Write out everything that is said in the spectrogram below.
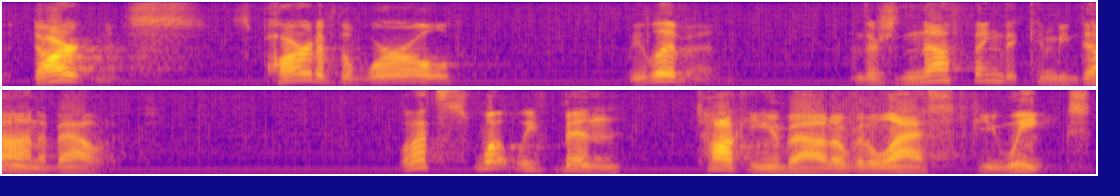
that darkness is part of the world we live in and there's nothing that can be done about it? Well, that's what we've been talking about over the last few weeks.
